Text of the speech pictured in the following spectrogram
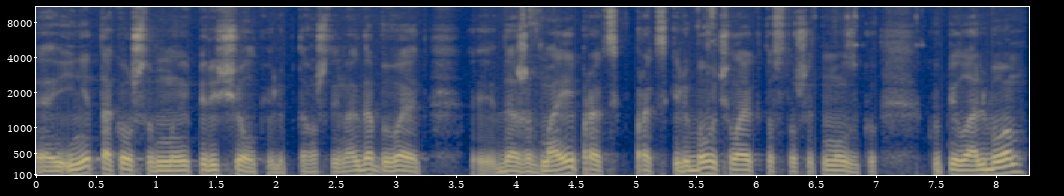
Э, И нет такого, чтобы мы перещелкивали, потому что иногда бывает, э, даже в моей практике, в практике любого человека, кто слушает музыку, купил альбом,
